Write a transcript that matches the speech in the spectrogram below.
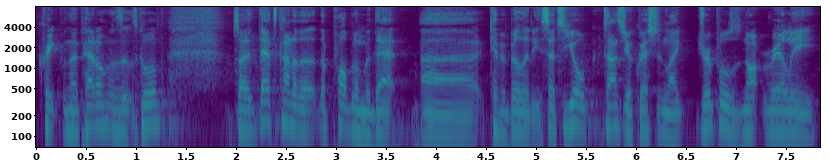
creek with no paddle, as it's called. So that's kind of the, the problem with that uh, capability. So to your to answer your question, like Drupal's not really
